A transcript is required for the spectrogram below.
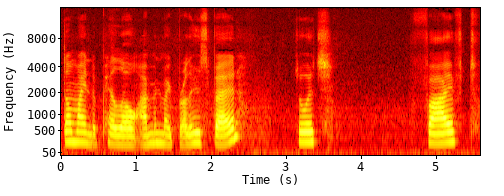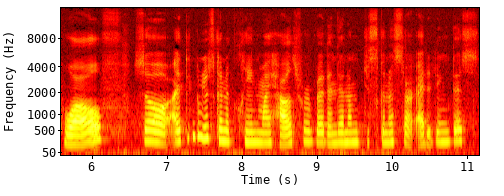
Don't mind the pillow. I'm in my brother's bed. So it's 512. So I think I'm just going to clean my house for a bit and then I'm just going to start editing this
